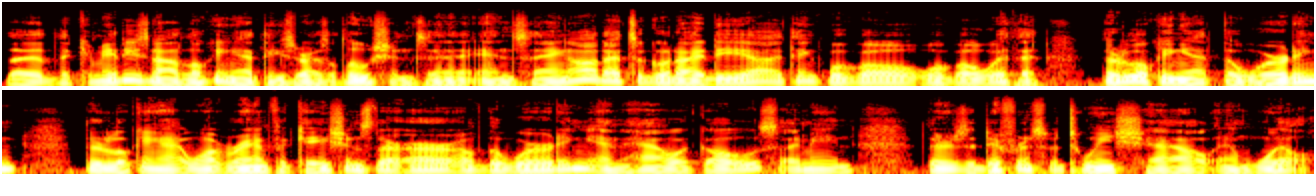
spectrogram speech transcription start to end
The the committee's not looking at these resolutions and, and saying, "Oh, that's a good idea. I think we'll go we'll go with it." They're looking at the wording. They're looking at what ramifications there are of the wording and how it goes. I mean, there's a difference between shall and will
